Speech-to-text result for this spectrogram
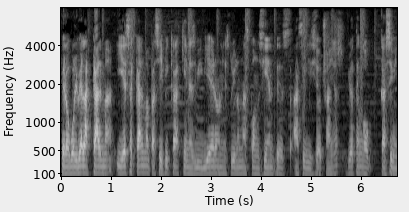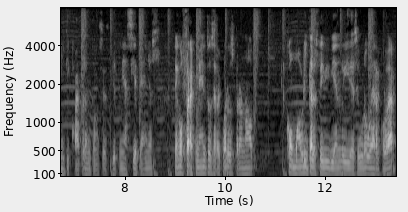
Pero volvió a la calma y esa calma pacífica, quienes vivieron y estuvieron más conscientes hace 18 años. Yo tengo casi 24, entonces yo tenía 7 años. Tengo fragmentos de recuerdos, pero no como ahorita lo estoy viviendo y de seguro voy a recordar,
